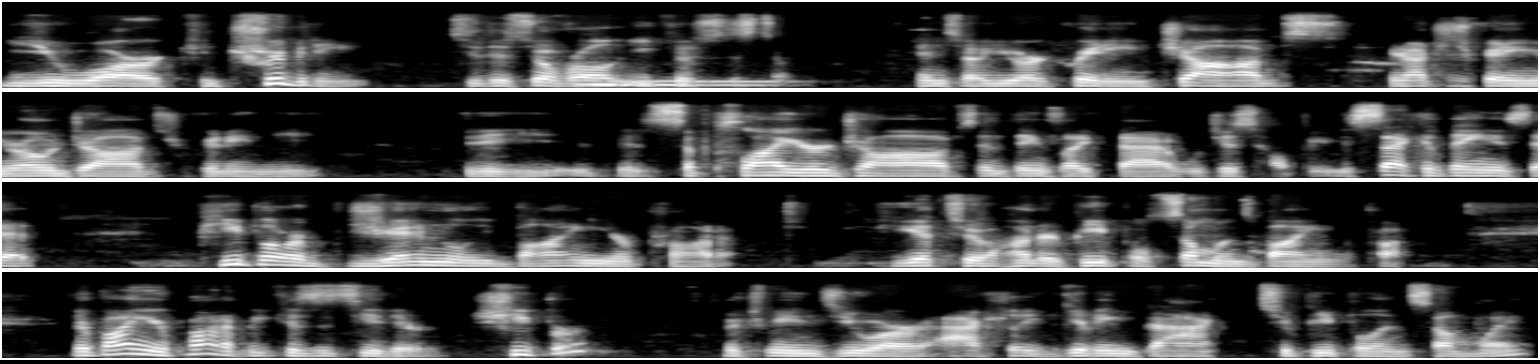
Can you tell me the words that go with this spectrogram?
you are contributing to this overall mm-hmm. ecosystem. And so you are creating jobs. You're not just creating your own jobs, you're creating the, the, the supplier jobs and things like that, which is helping. The second thing is that people are generally buying your product. If you get to 100 people, someone's buying your product. They're buying your product because it's either cheaper, which means you are actually giving back to people in some way,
